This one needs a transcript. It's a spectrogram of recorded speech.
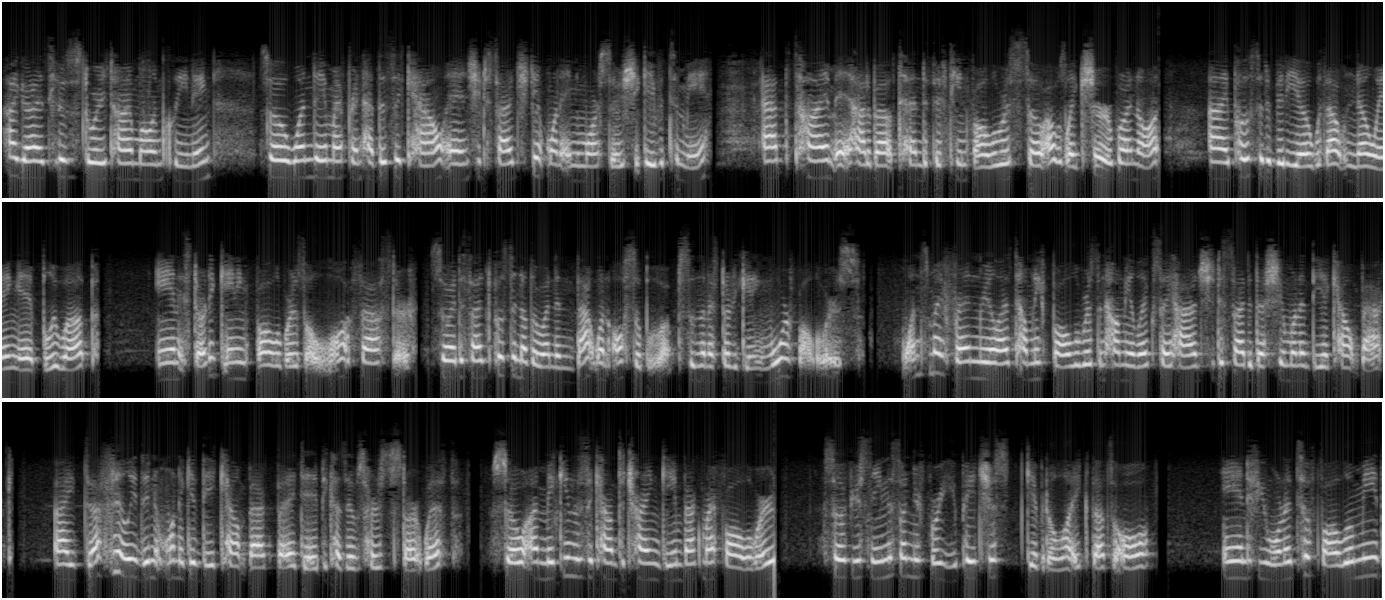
Hi guys, here's a story time while I'm cleaning. So one day my friend had this account and she decided she didn't want it anymore, so she gave it to me. At the time, it had about 10 to 15 followers, so I was like, sure, why not? I posted a video without knowing it blew up, and it started gaining followers a lot faster. So I decided to post another one, and that one also blew up, so then I started gaining more followers. Once my friend realized how many followers and how many likes I had, she decided that she wanted the account back. I definitely didn't want to give the account back, but I did because it was hers to start with. So I'm making this account to try and gain back my followers. So if you're seeing this on your For You page, just give it a like, that's all. And if you wanted to follow me,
